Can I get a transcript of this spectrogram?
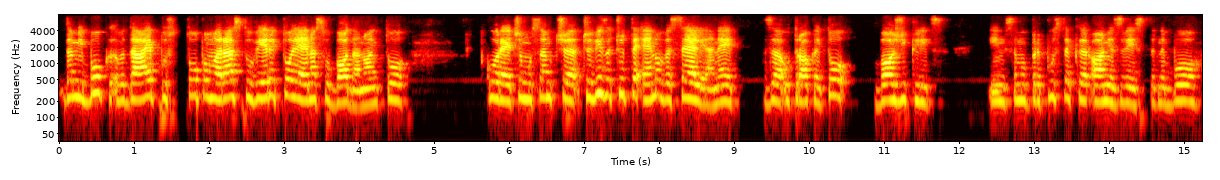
da mi Bog daje postopoma rast v veri, to je ena svoboda. No. In to tako rečem vsem, če, če vi začutite eno veselje ne, za otroka, je to božji klic. In se mu prepuste, ker on je zvest, ne bo,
